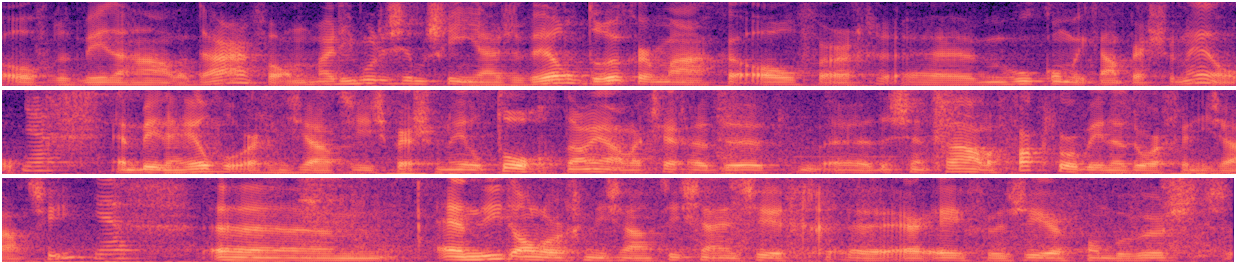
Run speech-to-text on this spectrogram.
over het binnenhalen daarvan. Maar die moeten zich misschien juist wel drukker maken over uh, hoe kom ik aan personeel. Ja. En binnen heel veel organisaties is personeel toch, nou ja, laat ik zeggen, de, uh, de centrale factor binnen de organisatie. Ja. Um, en niet alle organisaties zijn zich uh, er evenzeer van bewust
